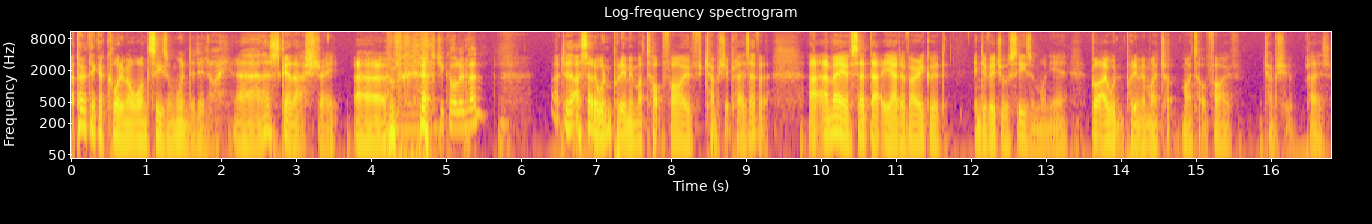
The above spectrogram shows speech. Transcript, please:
I don't think I called him a one season wonder, did I? Uh, let's get that straight. Um, what did you call him then? I, just, I, said I wouldn't put him in my top five championship players ever. Uh, I may have said that he had a very good individual season one year, but I wouldn't put him in my top my top five championship players.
